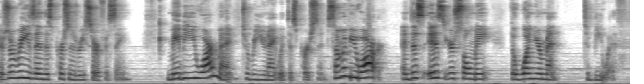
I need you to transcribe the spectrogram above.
There's a reason this person's resurfacing. Maybe you are meant to reunite with this person. Some of you are. And this is your soulmate, the one you're meant to be with.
